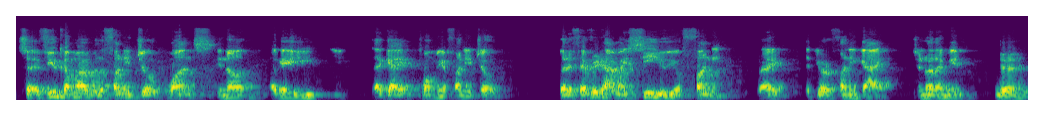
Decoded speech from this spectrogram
so if you come out with a funny joke once, you know, okay, you, you, that guy told me a funny joke, but if every time I see you, you're funny, right? That you're a funny guy. Do you know what I mean? Yeah.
